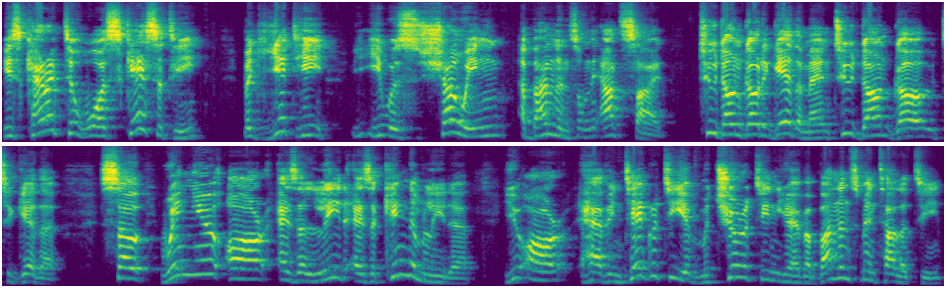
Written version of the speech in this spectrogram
His character was scarcity, but yet he he was showing abundance on the outside. Two don't go together, man. Two don't go together. So when you are as a lead, as a kingdom leader, you are have integrity, you have maturity, and you have abundance mentality,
